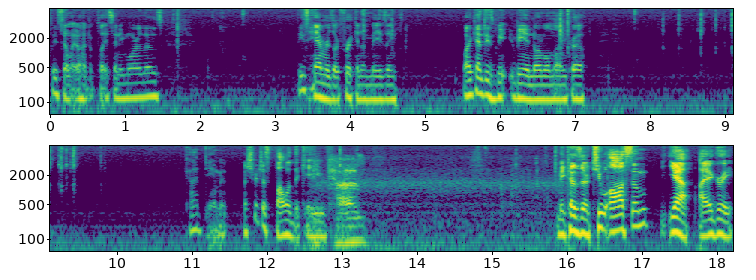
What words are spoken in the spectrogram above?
Please tell me I don't have to place any more of those. These hammers are freaking amazing. Why can't these be, be in normal Minecraft? God damn it. I should have just followed the cave. Because Because they're too awesome? Yeah, I agree.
